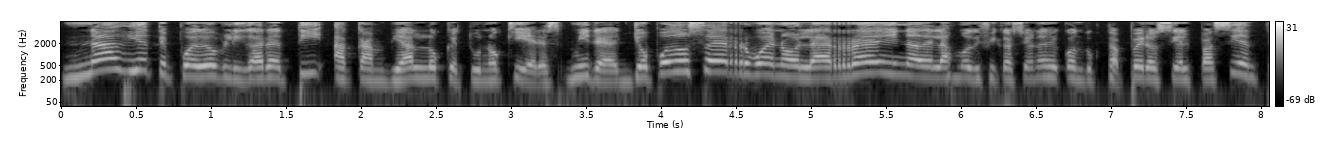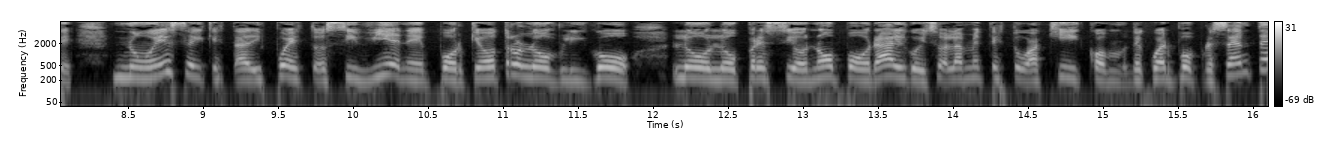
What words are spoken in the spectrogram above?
Nadie te puede obligar a ti a cambiar lo que tú no quieres. Mira, yo puedo ser, bueno, la reina de las modificaciones de conducta, pero si el paciente no es el que está dispuesto, si viene porque otro lo obligó, lo, lo presionó por algo y solamente estuvo aquí con, de cuerpo presente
